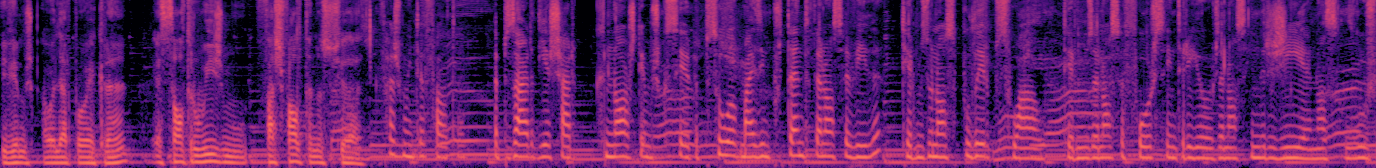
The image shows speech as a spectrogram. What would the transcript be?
vivemos a olhar para o ecrã, esse altruísmo faz falta na sociedade. Faz muita falta. Apesar de achar que nós temos que ser a pessoa mais importante da nossa vida, termos o nosso poder pessoal, termos a nossa força interior, a nossa energia, a nossa luz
